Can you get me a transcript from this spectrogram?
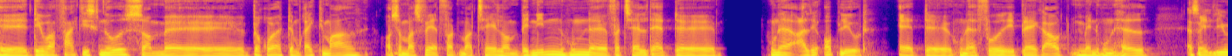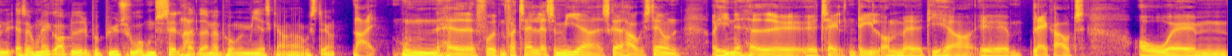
Øh, det var faktisk noget, som øh, berørte dem rigtig meget, og som var svært for dem at tale om. Veninden, hun øh, fortalte, at øh, hun havde aldrig oplevet, at øh, hun havde fået et blackout, men hun havde... Altså, men, liven, altså hun har ikke oplevet det på byture, hun selv nej, havde været med på med Mia Skadehauge Stævn? Nej, hun havde fået dem fortalt. Altså Mia Skadehauge Stævn og hende havde øh, talt en del om øh, de her øh, blackouts, og, øh,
